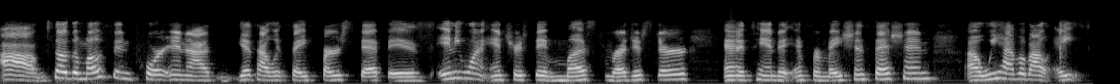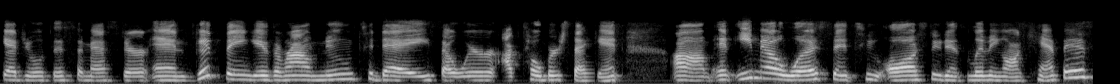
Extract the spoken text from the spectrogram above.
Um, so the most important, I guess I would say, first step is anyone interested must register and attend an information session. Uh, we have about eight scheduled this semester, and good thing is around noon today, so we're October 2nd. Um, an email was sent to all students living on campus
